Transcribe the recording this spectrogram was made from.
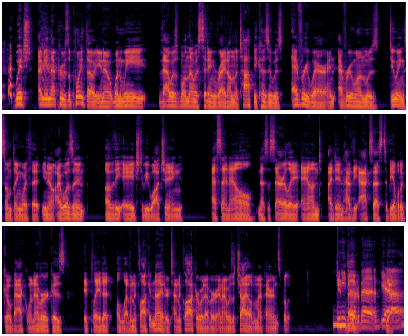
which I mean, that proves the point, though. You know, when we that was one that was sitting right on the top because it was everywhere and everyone was doing something with it. You know, I wasn't of the age to be watching SNL necessarily, and I didn't have the access to be able to go back whenever because it played at 11 o'clock at night or 10 o'clock or whatever. And I was a child and my parents were like, you need to go to bed. Yeah. yeah.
